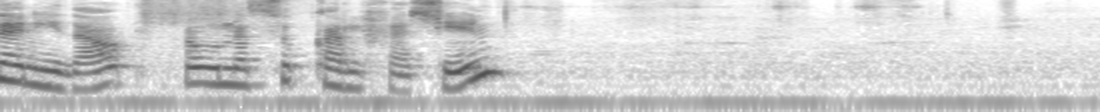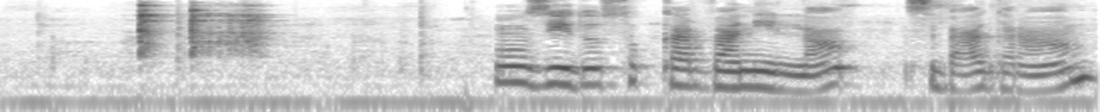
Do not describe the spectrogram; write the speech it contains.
سنيده اولا السكر الخشن. ونزيدو سكر فانيلا سبعة غرام.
